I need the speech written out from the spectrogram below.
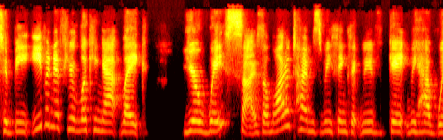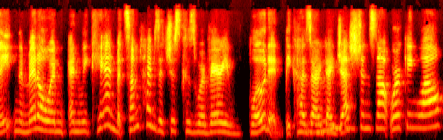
to be even if you're looking at like your waist size a lot of times we think that we've get we have weight in the middle and and we can but sometimes it's just because we're very bloated because mm-hmm. our digestion's not working well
